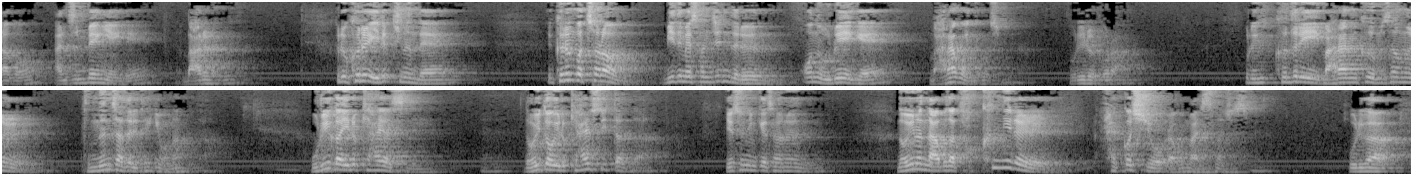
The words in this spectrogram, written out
라고 안진뱅이에게 말을 합니다. 그리고 그를 일으키는데 그런 것처럼 믿음의 선진들은 오늘 우리에게 말하고 있는 것입니다. 우리를 보라. 우리 그들이 말하는 그 음성을 듣는 자들이 되기 원합니다. 우리가 이렇게 하였으니 너희도 이렇게 할 수 있단다. 예수님께서는 너희는 나보다 더 큰 일을 할 것이요 라고 말씀하셨습니다. 우리가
